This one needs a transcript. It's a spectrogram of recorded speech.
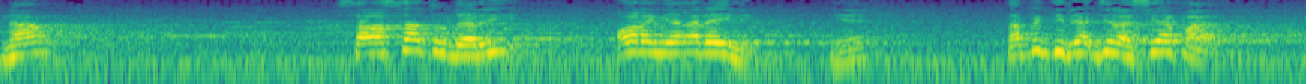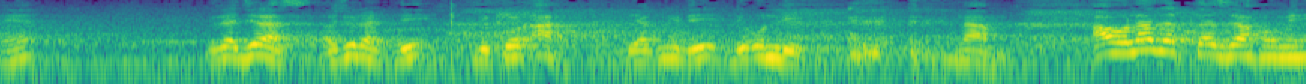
nah salah satu dari orang yang ada ini, ya. Tapi tidak jelas siapa, ya. Tidak jelas. Oh, sudah di di Qur'an, yakni di diundi. Nah, auladat tazahumi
